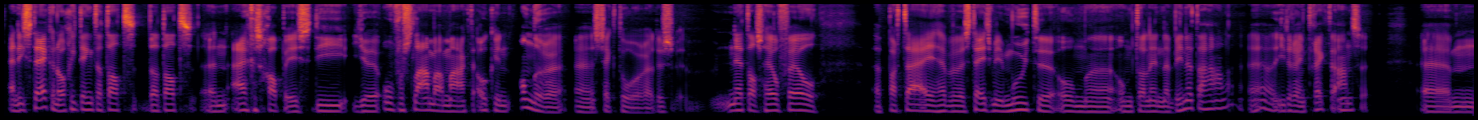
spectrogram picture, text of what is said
en sterker nog, ik denk dat dat, dat dat een eigenschap is die je onverslaanbaar maakt, ook in andere sectoren. Dus net als heel veel partijen hebben we steeds meer moeite om, om talent naar binnen te halen. Iedereen trekt aan ze. Ehm,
